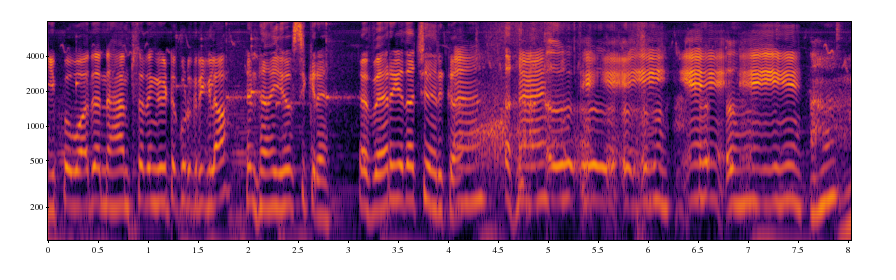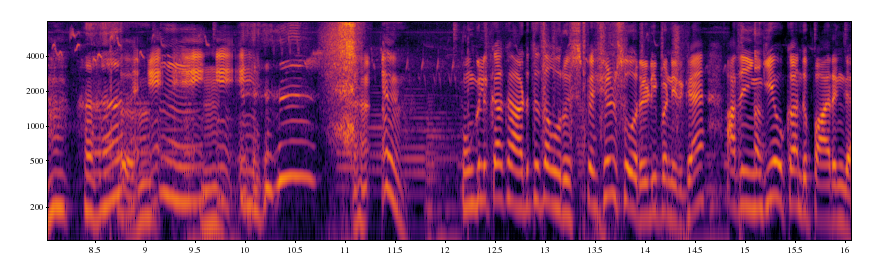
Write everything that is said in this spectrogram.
இப்போவாது அந்த ஹாம்ஸ்டர் எங்ககிட்ட கொடுக்குறீங்களா நான் யோசிக்கிறேன் வேற ஏதாச்சும் இருக்கா உங்களுக்காக அடுத்ததாக ஒரு ஸ்பெஷல் ஷோ ரெடி பண்ணியிருக்கேன் அதை இங்கேயே உட்காந்து பாருங்க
